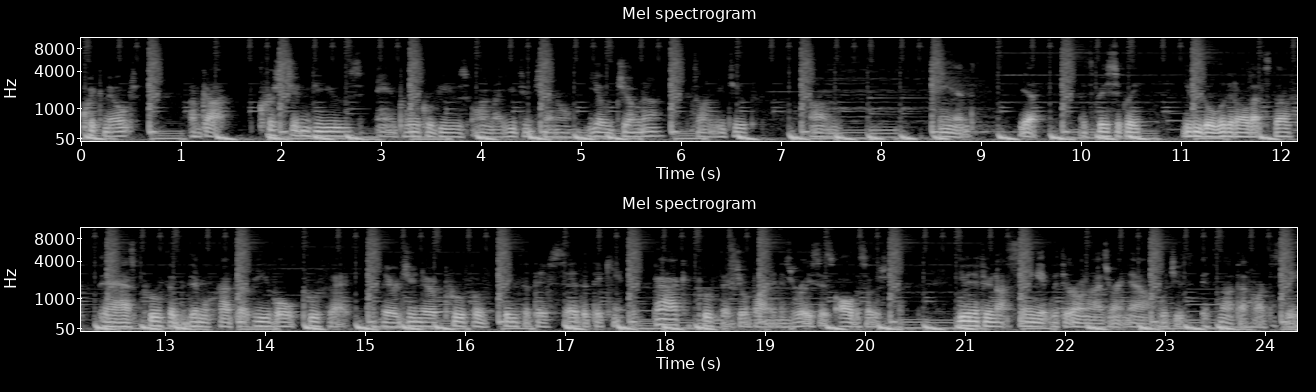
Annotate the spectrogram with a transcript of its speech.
quick note. I've got Christian views and political views on my YouTube channel, Yo Jonah. It's on YouTube. Um, and yeah, it's basically you can go look at all that stuff. It has proof that the Democrats are evil, proof that their agenda, proof of things that they've said that they can't take back, proof that Joe Biden is racist, all this other stuff. Even if you're not seeing it with your own eyes right now, which is it's not that hard to see.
